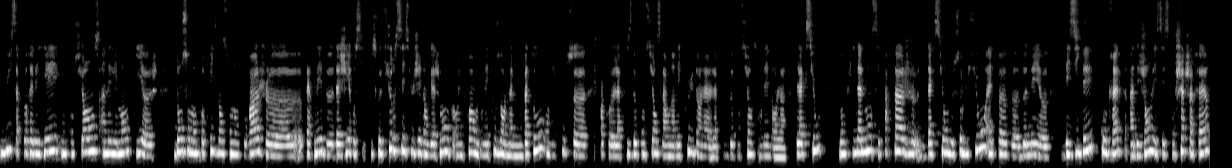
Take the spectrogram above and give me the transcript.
lui ça peut réveiller une conscience, un élément qui euh, dans son entreprise, dans son entourage, permet d'agir aussi. Puisque sur ces sujets d'engagement, encore une fois, on est tous dans le même bateau, on est tous, je crois que la prise de conscience, là, on n'en est plus dans la, la, prise de conscience, on est dans l'action. Donc finalement, ces partages d'actions, de solutions, elles peuvent donner des idées concrètes à des gens et c'est ce qu'on cherche à faire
